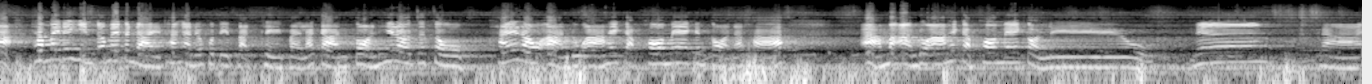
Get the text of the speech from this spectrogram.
อะถ้าไม่ได้ยินก็ไม่เป็นไรถ้างั้นเดี๋ยวคุณตีตัดเพลงไปละกัน ก่อนที่เราจะจบให้เราอ่านดูอาให้กับพ่อแม่กันก่อนนะคะ อะมาอ่านดูอาให้กับพ่อแม่ก่อนเร็วหนึ่งนาย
